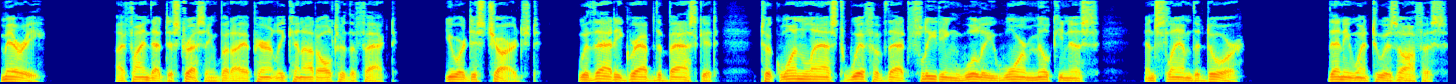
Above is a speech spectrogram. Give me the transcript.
Mary. I find that distressing, but I apparently cannot alter the fact. You are discharged. With that, he grabbed the basket, took one last whiff of that fleeting, woolly, warm milkiness, and slammed the door. Then he went to his office.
